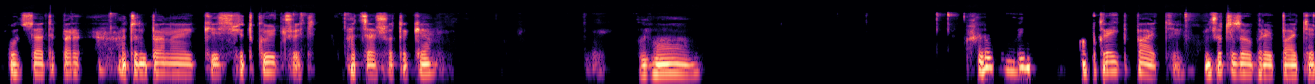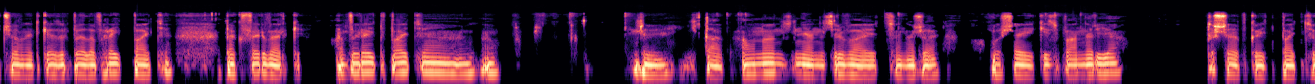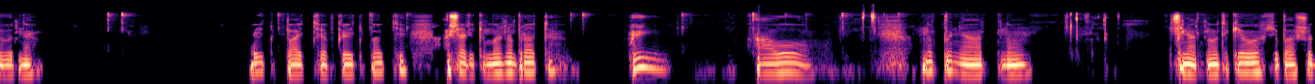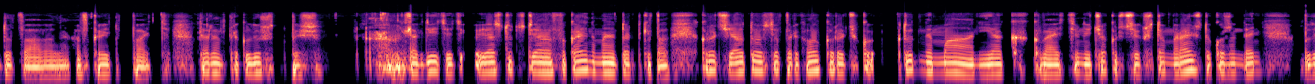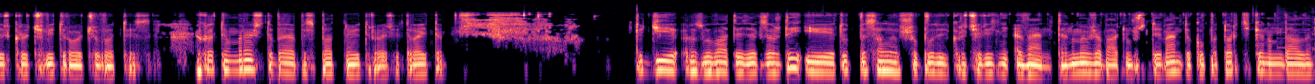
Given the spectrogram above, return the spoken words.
Оце тепер. А тут, напевно, якісь святкують щось. А це що таке? Ага. Апгрейд паті. Що це за апгрейд паті? Чого вони таке зробили? Апгрейд паті. Так, фейерверки. Апгрейд паті. ну, Так, а воно ні, не зривається, на жаль. О, ще якийсь банер є. То ще апгрейд паті одне. Апгрейд паті, апгрейд паті. А шарики можна брати? А, о. Ну, понятно. Понятно, отаке о, хіба що добавили. Апгрейд паті. Зараз прикладу, що тут пише. Так, дивіться, я тут я ФК на мене тортики впали. Коротше, я ото все переклав, коротше, тут нема ніяких квестів, нічого. Коротше, якщо ти вмираєш, то кожен день будеш, коротше, відроджуватись. Якщо ти вмреш, тебе безплатно відроджують. Давайте. Тоді розвиватись, як завжди, і тут писали, що будуть, коротше, різні івенти. Ну ми вже бачимо, що ті івенти, купа тортиків нам дали.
